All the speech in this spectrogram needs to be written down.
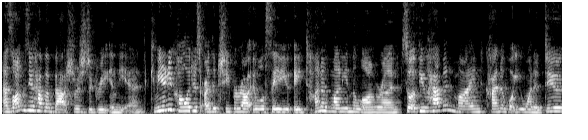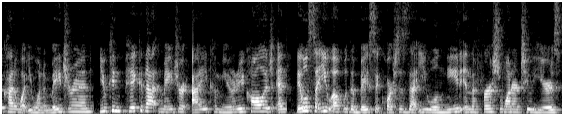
as long as you have a bachelor's degree in the end. Community colleges are the cheaper route. It will save you a ton of money in the long run. So if you have in mind kind of what you want to do, kind of what you want to major in, you can pick that major at a community college and they will set you up with the basic courses that you will need in the first one or two years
